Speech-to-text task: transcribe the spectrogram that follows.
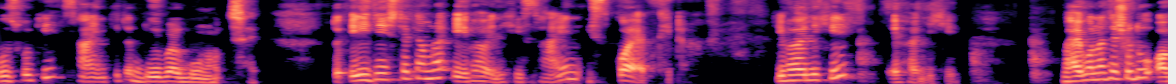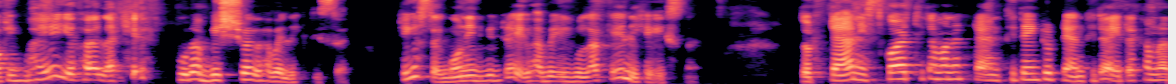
বুঝব কি? সাইন থিটা দুইবার গুণ হচ্ছে। তো এই জিনিসটাকে আমরা এইভাবে লিখি সাইন স্কোয়ার থিটা কীভাবে লিখি? এভাবে লিখি। ভাই বোনা যে শুধু অভিক ভাই এভাবে লেখে, পুরো বিশ্ব এভাবে লিখতেছে। ঠিক আছে? গণিতবিদরা এভাবে এগুলাকে লিখে গেছে। তো ট্যান স্কোয়ার থিটা মানে tan theta into tan theta এটাকে আমরা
